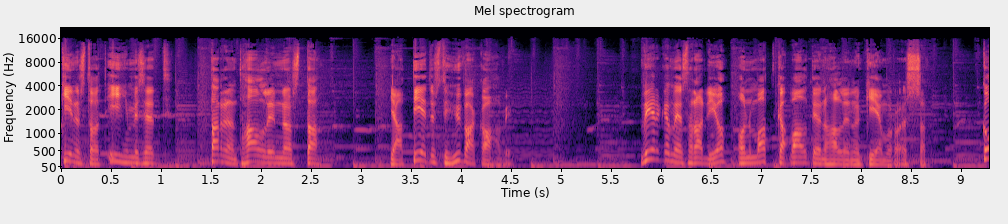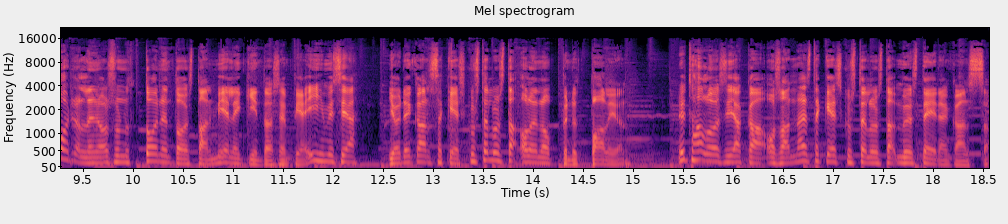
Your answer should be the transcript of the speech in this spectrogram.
kiinnostavat ihmiset, tarinat hallinnosta ja tietysti hyvä kahvi. Virkamiesradio on matka valtionhallinnon kiemuroissa. Kohdalle on osunut toinen toistaan mielenkiintoisempia ihmisiä, joiden kanssa keskusteluista olen oppinut paljon. Nyt haluaisin jakaa osan näistä keskusteluista myös teidän kanssa.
